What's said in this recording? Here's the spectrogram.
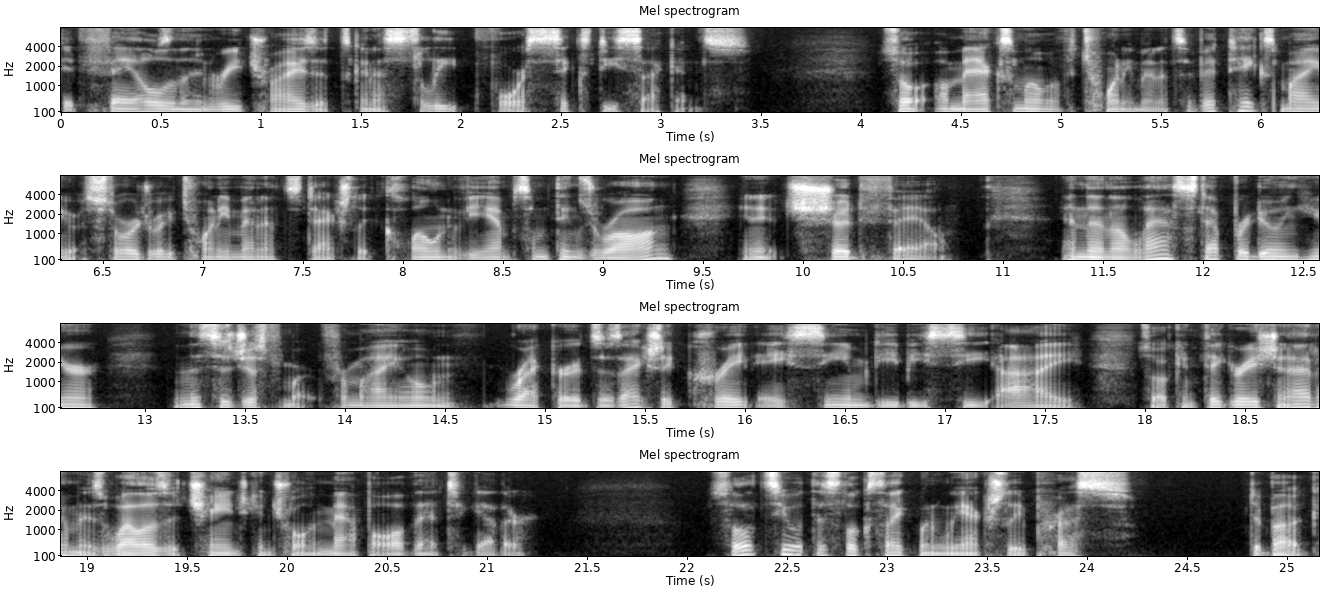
it fails and then retries, it's going to sleep for 60 seconds. So a maximum of 20 minutes. If it takes my storage array 20 minutes to actually clone a VM, something's wrong and it should fail. And then the last step we're doing here, and this is just for, for my own records, is actually create a CMDB CI, so a configuration item as well as a change control and map all of that together. So let's see what this looks like when we actually press debug.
